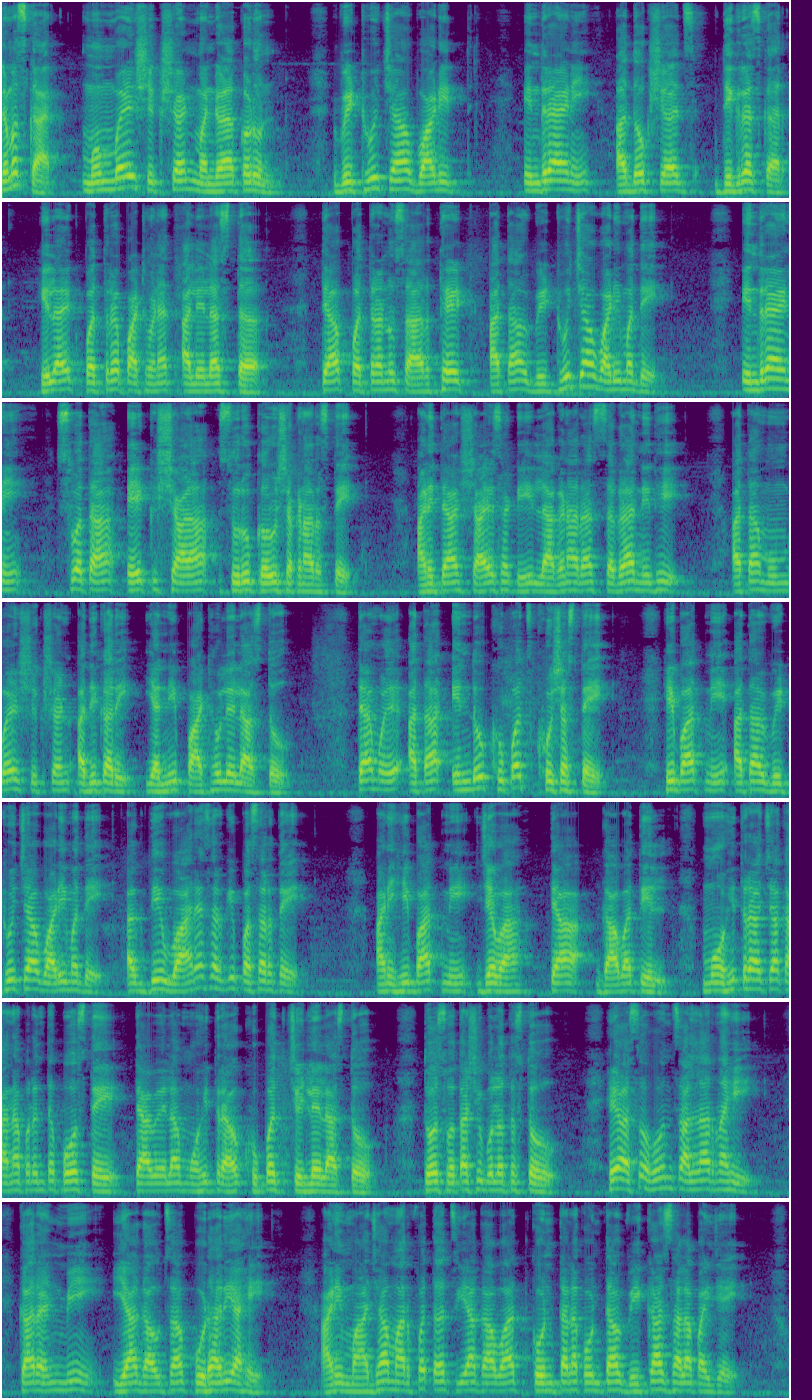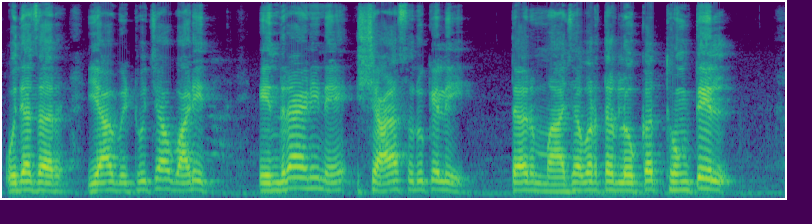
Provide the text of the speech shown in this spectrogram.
नमस्कार. मुंबई शिक्षण मंडळाकडून विठूच्या वाडीत इंद्रायणी अधोक्षज दिग्रसकर हिला एक पत्र पाठवण्यात आलेलं असतं. त्या पत्रानुसार थेट आता विठूच्या वाडीमध्ये इंद्रायणी स्वतः एक शाळा सुरू करू शकणार असते आणि त्या शाळेसाठी लागणारा सगळा निधी आता मुंबई शिक्षण अधिकारी यांनी पाठवलेला असतो. त्यामुळे आता इंदू खूपच खुश असते. ही बातमी आता विठूच्या वाडीमध्ये अगदी वाऱ्यासारखी पसरते. आणि ही बातमी जेव्हा त्या गावातील मोहितरावच्या कानापर्यंत पोहोचते त्यावेळेला मोहितराव खूपच चिडलेला असतो. तो स्वतःशी बोलत असतो हे असं होऊन चालणार नाही. कारण मी या गावचा पुढारी आहे आणि माझ्यामार्फतच या गावात कोणता ना कोणता विकास झाला पाहिजे. उद्या जर या विठूच्या वाडीत इंद्रायणीने शाळा सुरू केली तर माझ्यावर तर लोक थुंकतील.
